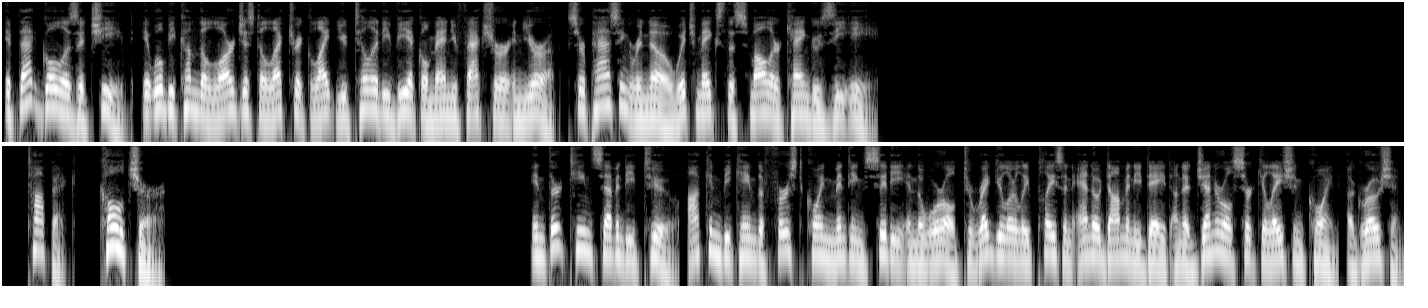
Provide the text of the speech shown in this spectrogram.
If that goal is achieved, it will become the largest electric light utility vehicle manufacturer in Europe, surpassing Renault which makes the smaller Kangoo ZE. Culture In 1372, Aachen became the first coin-minting city in the world to regularly place an Anno Domini date on a general circulation coin, a groschen.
